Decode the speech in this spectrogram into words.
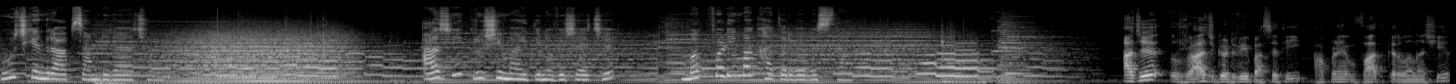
ભુજ કેન્દ્ર આપ સાંભળી રહ્યા છો. આજની કૃષિ માહિતીનો વિષય છે મગફળીમાં ખાતર વ્યવસ્થા. આજે રાજગઢવી પાસેથી આપણે વાત કરવાના છીએ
